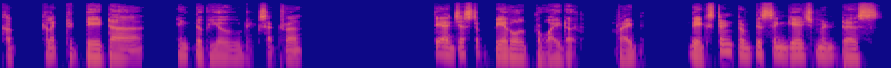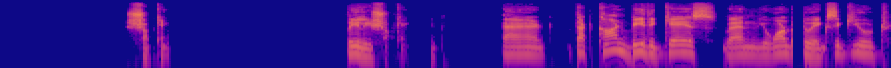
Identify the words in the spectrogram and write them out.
co- collected data, interviewed, etc., they are just a payroll provider, right? The extent of disengagement is shocking, really shocking. And that can't be the case when you want to execute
